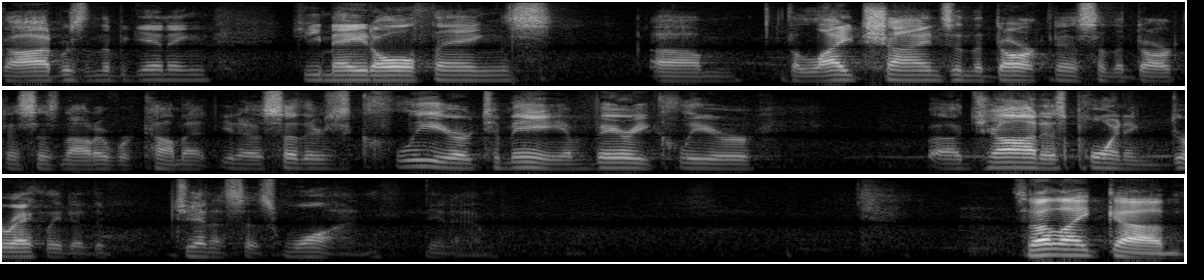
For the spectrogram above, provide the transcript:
God was in the beginning. He made all things. Um, the light shines in the darkness, and the darkness has not overcome it. You know, so there's clear to me a very clear. Uh, John is pointing directly to the Genesis one. You know. So I like. Um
